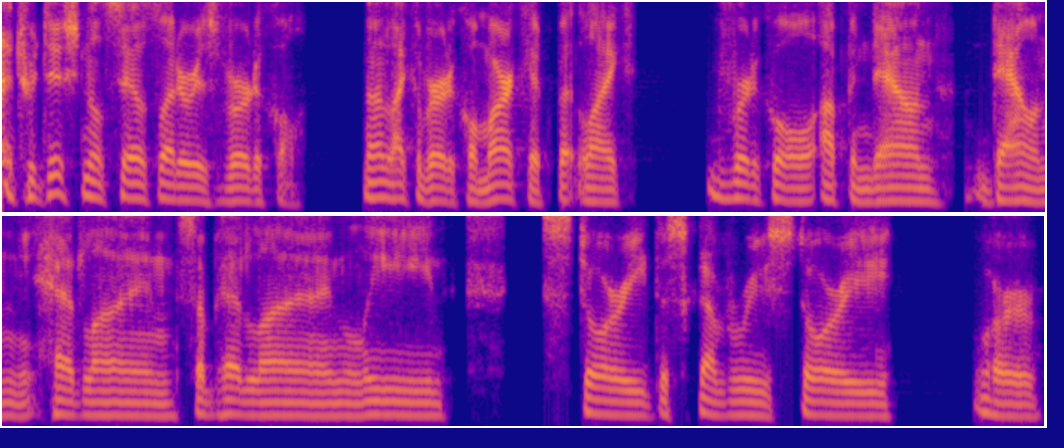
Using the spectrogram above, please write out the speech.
a traditional sales letter is vertical, not like a vertical market, but like vertical up and down, down headline, subheadline, lead, story, discovery story, or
